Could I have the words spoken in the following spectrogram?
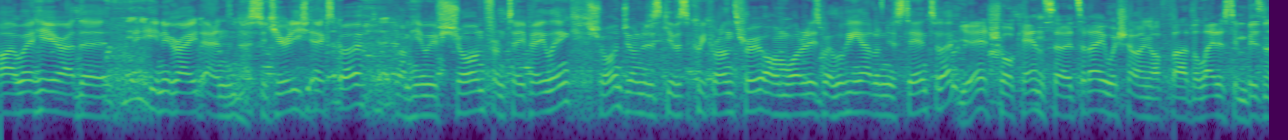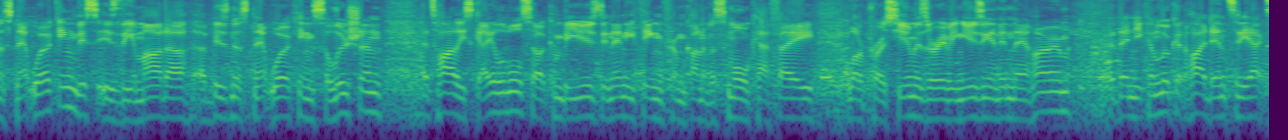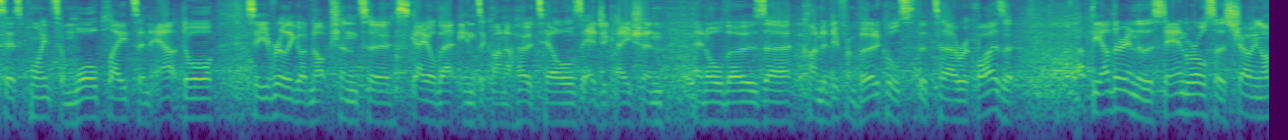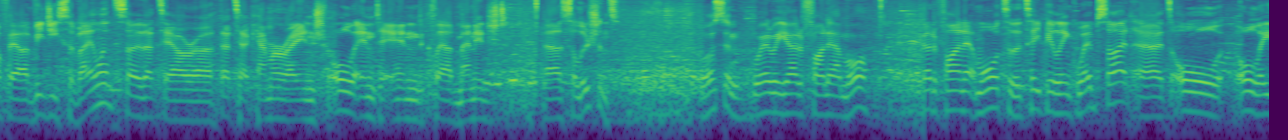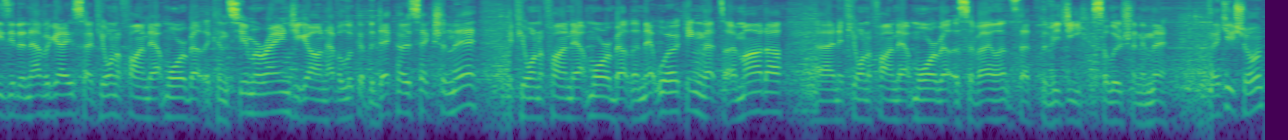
Hi, we're here at the Integrate and Security Expo. I'm here with Sean from TP Link. Sean, do you want to just give us a quick run through on what it is we're looking at on your stand today? Yeah, sure can. So today we're showing off uh, the latest in business networking. This is the Omada uh, business networking solution. It's highly scalable, so it can be used in anything from kind of a small cafe. A lot of prosumers are even using it in their home. But then you can look at high density access points and wall plates and outdoor. So you've really got an option to scale that into kind of hotels, education, and all those uh, kind of different verticals that uh, requires it. Up the other end of the stand, we're also showing off our Vigi surveillance. So that's our uh, that's our camera range, all end-to-end cloud managed uh, solutions. Awesome. Where do we go to find out more? Go to find out more to the TP Link website. Uh, it's all all easy to navigate. So if you want to find out more about the consumer range, you go and have a look at the deco section there. If you want to find out more about the networking, that's Omada. and if you want to find out more about the surveillance, that's the Vigi solution in there. Thank you, Sean.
